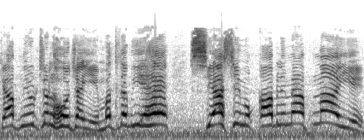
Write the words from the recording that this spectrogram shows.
कि आप न्यूट्रल हो जाइए। मतलब यह है, सियासी मुकाबले में आप ना आइए।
